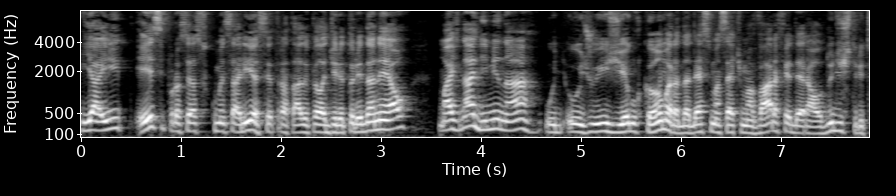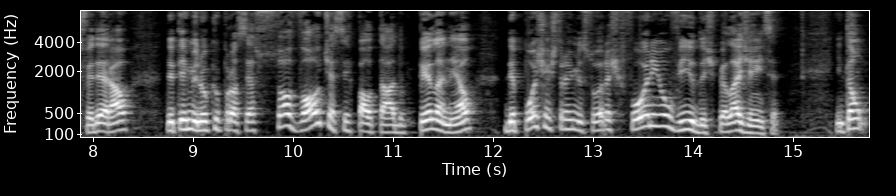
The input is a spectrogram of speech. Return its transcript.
E aí esse processo começaria a ser tratado pela diretoria da ANEL, mas na liminar, o, o juiz Diego Câmara, da 17ª Vara Federal do Distrito Federal, determinou que o processo só volte a ser pautado pela ANEL depois que as transmissoras forem ouvidas pela agência. Então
